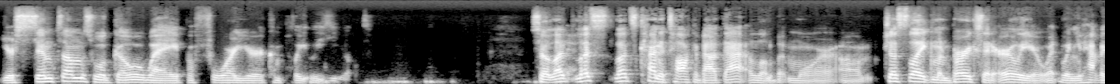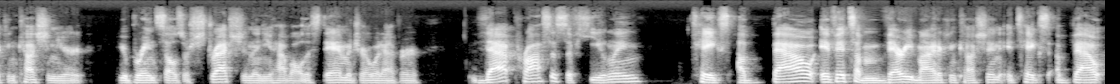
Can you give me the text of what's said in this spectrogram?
your symptoms will go away before you're completely healed so let, us let's, let's kind of talk about that a little bit more. Um, just like when Berg said earlier, when you have a concussion, your your brain cells are stretched, and then you have all this damage or whatever. That process of healing takes about, if it's a very minor concussion, it takes about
